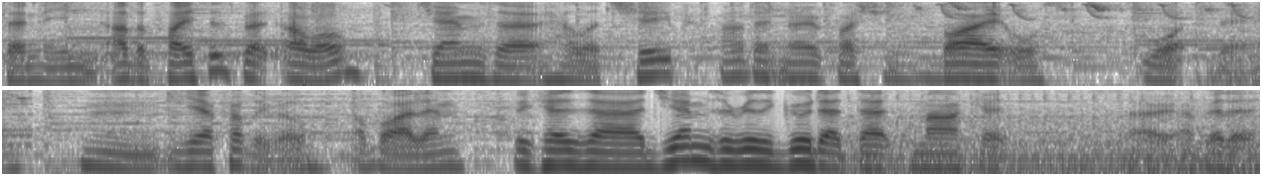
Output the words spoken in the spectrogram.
than in other places, but oh well. Gems are hella cheap. I don't know if I should buy or what there. Hmm, yeah, probably will. I'll buy them. Because uh, gems are really good at that market. So I better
